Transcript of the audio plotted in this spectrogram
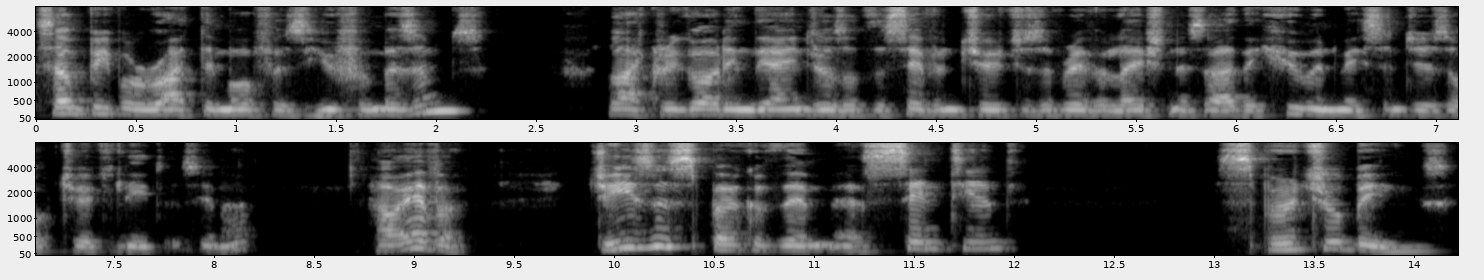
Some people write them off as euphemisms, like regarding the angels of the seven churches of Revelation as either human messengers or church leaders, you know. However, Jesus spoke of them as sentient, spiritual beings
